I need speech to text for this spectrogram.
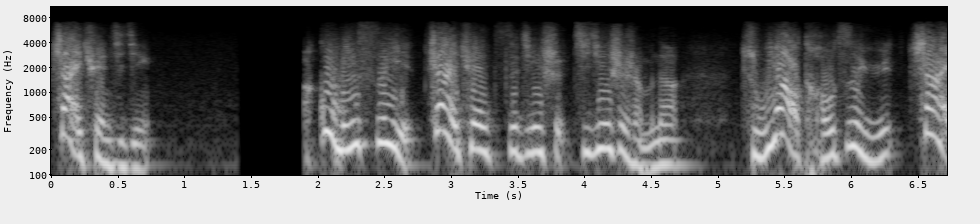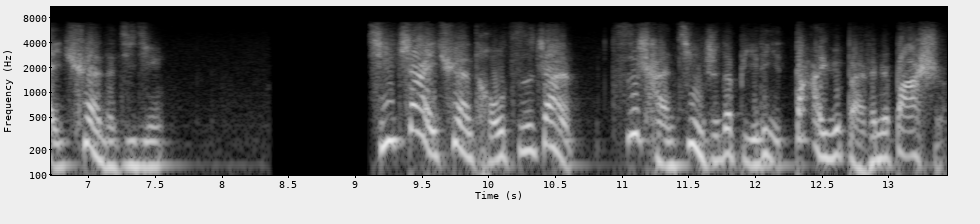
债券基金，顾名思义，债券资金是基金是什么呢？主要投资于债券的基金。其债券投资占资产净值的比例大于百分之八十，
